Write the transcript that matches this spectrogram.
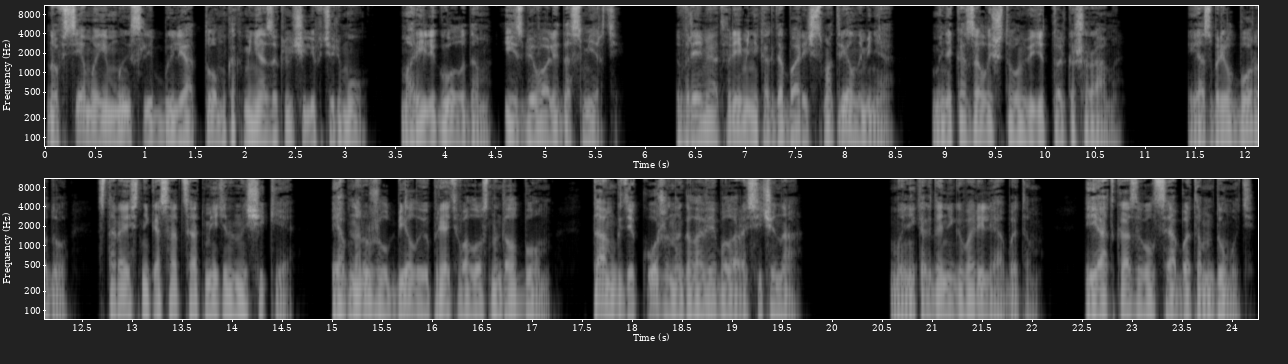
Но все мои мысли были о том, как меня заключили в тюрьму, морили голодом и избивали до смерти. Время от времени, когда Барич смотрел на меня, мне казалось, что он видит только шрамы. Я сбрил бороду, стараясь не касаться отметины на щеке, и обнаружил белую прядь волос над лбом, там, где кожа на голове была рассечена. Мы никогда не говорили об этом, и я отказывался об этом думать.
